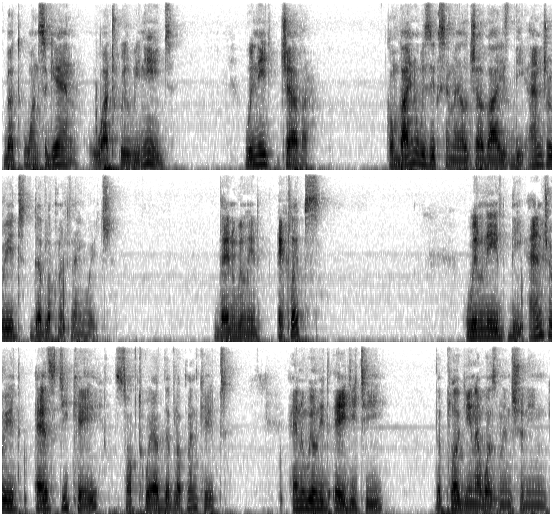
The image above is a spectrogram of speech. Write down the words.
But once again, what will we need? We need Java. Combined with XML, Java is the Android development language. Then we'll need Eclipse. We'll need the Android SDK, Software Development Kit, and we'll need ADT, the plugin I was mentioning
